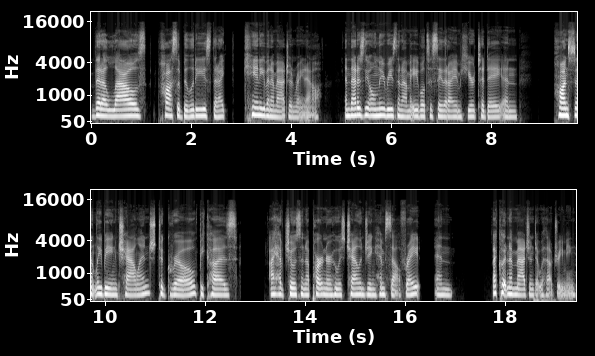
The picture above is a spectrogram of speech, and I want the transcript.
that allows possibilities that I can't even imagine right now. And that is the only reason I'm able to say that I am here today and constantly being challenged to grow because I have chosen a partner who is challenging himself, right? And I couldn't have imagined it without dreaming.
